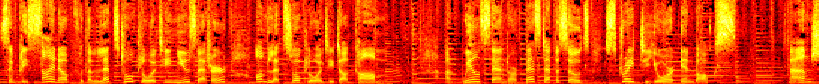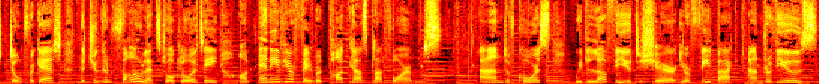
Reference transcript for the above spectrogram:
simply sign up for the Let's Talk Loyalty newsletter on letstalkloyalty.com. And we'll send our best episodes straight to your inbox. And don't forget that you can follow Let's Talk Loyalty on any of your favorite podcast platforms. And of course, we'd love for you to share your feedback and reviews.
